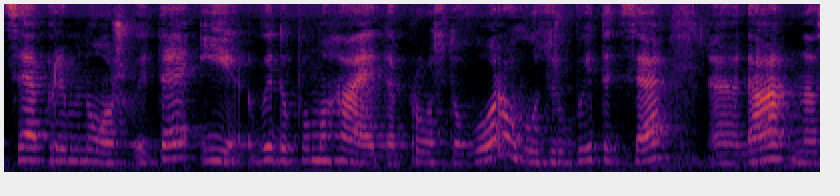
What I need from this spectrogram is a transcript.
це примножуєте і ви допомагаєте просто ворогу зробити це е, да, на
